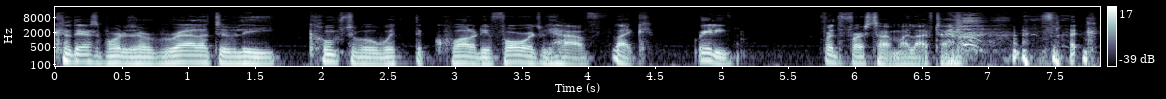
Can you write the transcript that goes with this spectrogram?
Kildare supporters are relatively comfortable with the quality of forwards we have. Like, really, for the first time in my lifetime, it's like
